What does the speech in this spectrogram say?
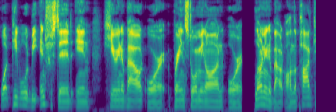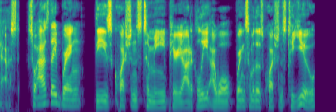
what people would be interested in hearing about or brainstorming on or learning about on the podcast. So as they bring these questions to me periodically. I will bring some of those questions to you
